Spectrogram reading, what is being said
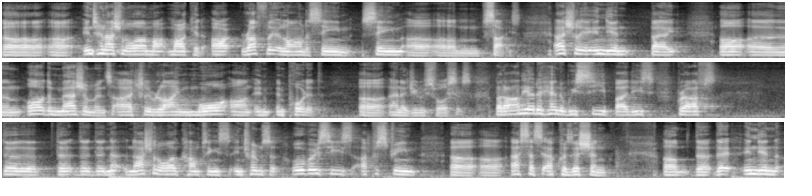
uh, uh, international oil mar market, are roughly along the same, same uh, um, size. Actually, Indian, by uh, um, all the measurements, are actually relying more on imported uh, energy resources. But on the other hand, we see by these graphs, the, the, the, the national oil companies, in terms of overseas upstream uh, uh, assets acquisition, um, the, the, Indian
